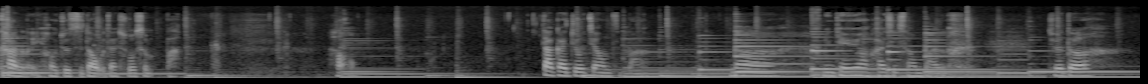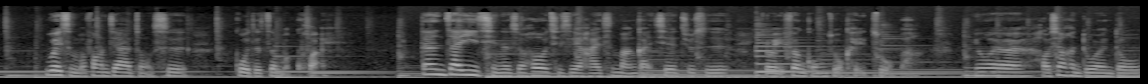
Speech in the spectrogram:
看了以后就知道我在说什么吧。好，大概就这样子吧。那明天又要开始上班了，觉得为什么放假总是过得这么快？但在疫情的时候，其实也还是蛮感谢，就是有一份工作可以做吧。因为好像很多人都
